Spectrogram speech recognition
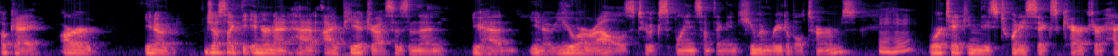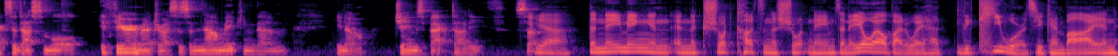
okay our you know just like the internet had ip addresses and then you had you know urls to explain something in human readable terms mm-hmm. we're taking these 26 character hexadecimal ethereum addresses and now making them you know jamesbeck.eth so yeah the naming and, and the shortcuts and the short names. And AOL, by the way, had the keywords you can buy, and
